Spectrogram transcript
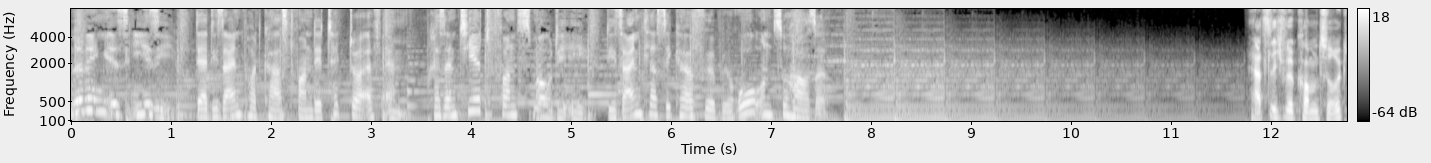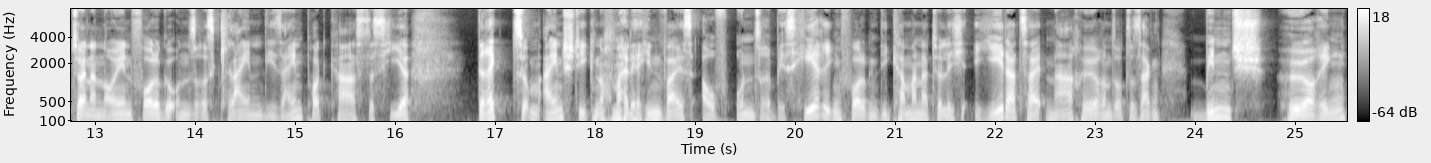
Living is Easy, der Design-Podcast von Detektor FM. Präsentiert von smo.de, Designklassiker für Büro und Zuhause. Herzlich willkommen zurück zu einer neuen Folge unseres kleinen Design-Podcastes hier. Direkt zum Einstieg nochmal der Hinweis auf unsere bisherigen Folgen. Die kann man natürlich jederzeit nachhören, sozusagen Binge-Höring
